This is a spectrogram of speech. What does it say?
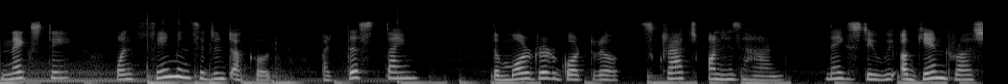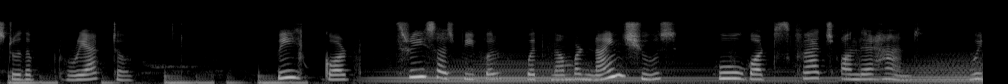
Next day, one same incident occurred but this time the murderer got a scratch on his hand. Next day, we again rushed to the reactor. We got three such people with number 9 shoes who got scratch on their hands. We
